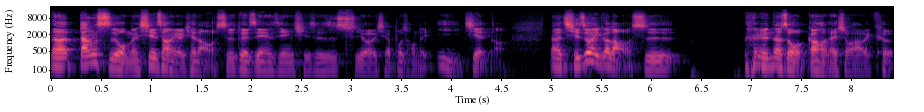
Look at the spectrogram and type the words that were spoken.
那当时我们线上有一些老师对这件事情其实是持有一些不同的意见哦。那其中一个老师，因为那时候我刚好在修他的课。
